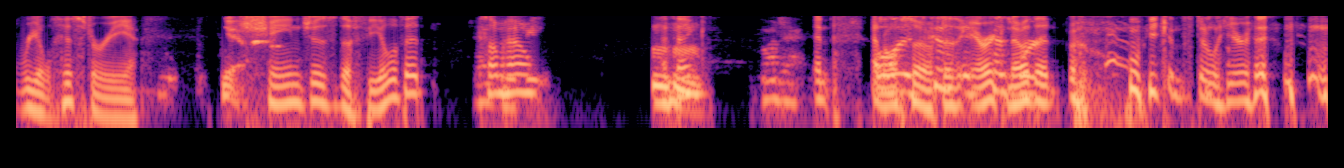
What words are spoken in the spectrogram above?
real history Yeah. changes the feel of it somehow i Mhm. think and and Well, it's also 'cause- does Eric know that we can still hear him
